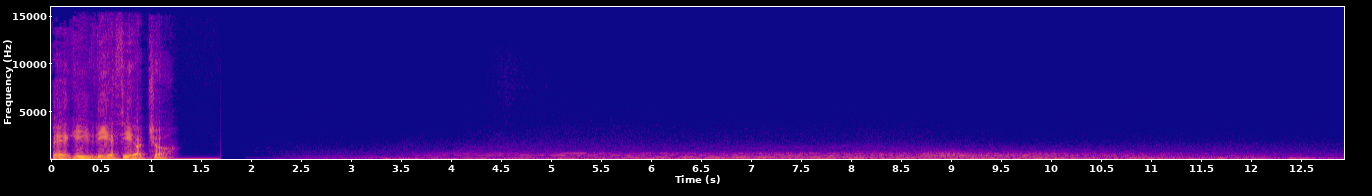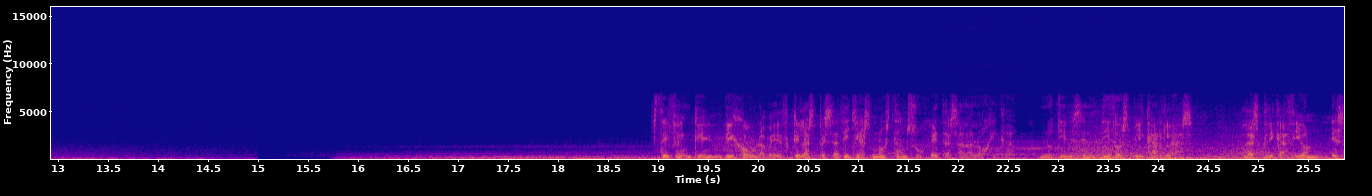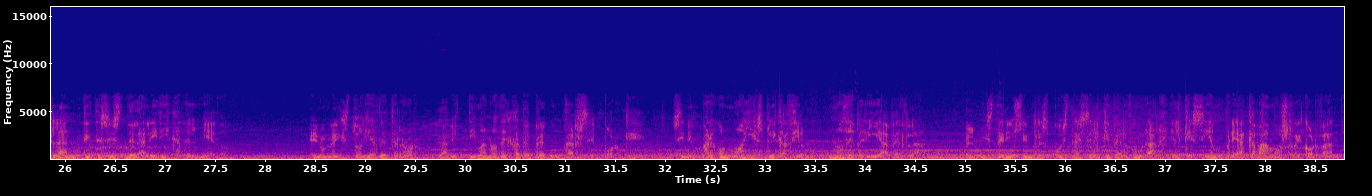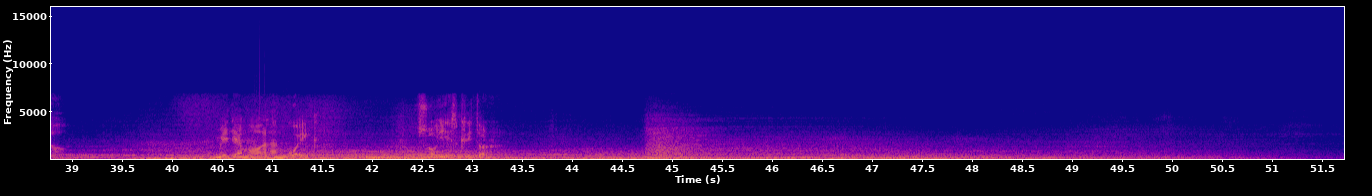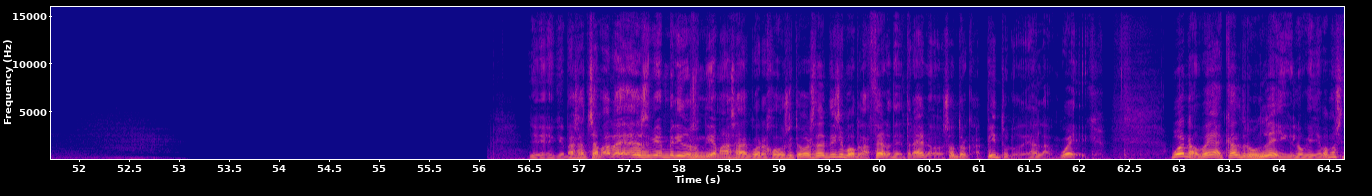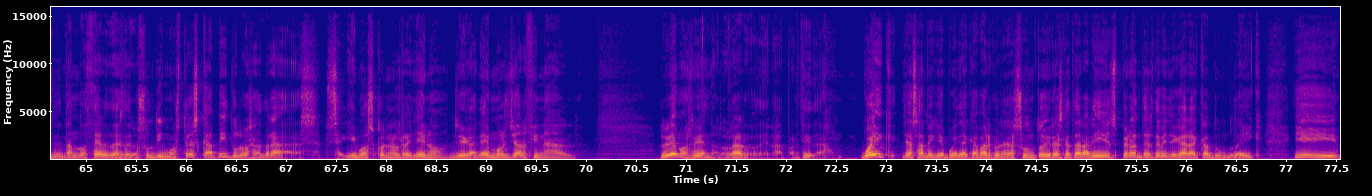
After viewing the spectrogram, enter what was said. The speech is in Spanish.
Peggy 18. Stephen King dijo una vez que las pesadillas no están sujetas a la lógica. No tiene sentido explicarlas. La explicación es la antítesis de la lírica del miedo. En una historia de terror, la víctima no deja de preguntarse por qué. Sin embargo, no hay explicación. No debería haberla. El misterio sin respuesta es el que perdura, el que siempre acabamos recordando. Me llamo Alan Wake. Soy escritor. ¿Qué pasa chavales? Bienvenidos un día más a Correjuegos y tengo el excelentísimo placer de traeros otro capítulo de Alan Wake. Bueno, ve a Cauldron Lake, lo que llevamos intentando hacer desde los últimos tres capítulos atrás. Seguimos con el relleno, llegaremos ya al final. Lo iremos viendo a lo largo de la partida. Wake ya sabe que puede acabar con el asunto y rescatar a Liz, pero antes debe llegar a Cauldron Lake y...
